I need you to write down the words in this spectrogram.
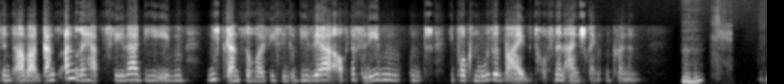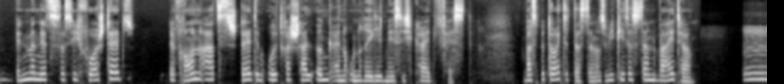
sind aber ganz andere Herzfehler, die eben nicht ganz so häufig sind und die sehr auch das Leben und die Prognose bei Betroffenen einschränken können. Mhm. Wenn man jetzt das sich vorstellt, der Frauenarzt stellt im Ultraschall irgendeine Unregelmäßigkeit fest. Was bedeutet das denn? Also wie geht es dann weiter? Mm,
